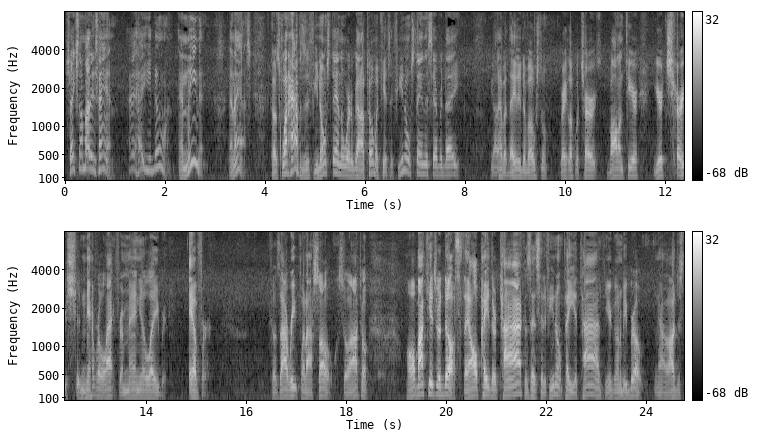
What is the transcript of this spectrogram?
Shake somebody's hand. Hey, how you doing? And mean it. And ask. Because what happens if you don't stay in the Word of God? I told my kids, if you don't stay in this every day, you to have a daily devotional, great local church, volunteer. Your church should never lack for manual labor, ever. Because I reap what I sow. So I told all my kids are adults. They all pay their tithe because they said if you don't pay your tithe, you're going to be broke. Now I just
